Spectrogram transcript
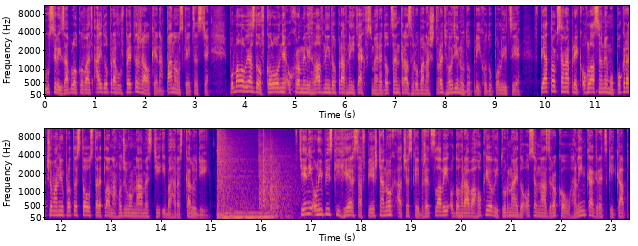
skúsili zablokovať aj dopravu v Petržalke na Panonskej ceste. Pomalou jazdou v kolóne ochromili hlavný dopravný ťah v smere do centra zhruba na štvrť hodinu do príchodu polície. V piatok sa napriek ohlásenému pokračovaniu protestov stretla na Hoďovom námestí iba hrstka ľudí. Tieni olympijských hier sa v Piešťanoch a Českej Břeclavi odohráva hokejový turnaj do 18 rokov Hlinka Grecký Cup.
